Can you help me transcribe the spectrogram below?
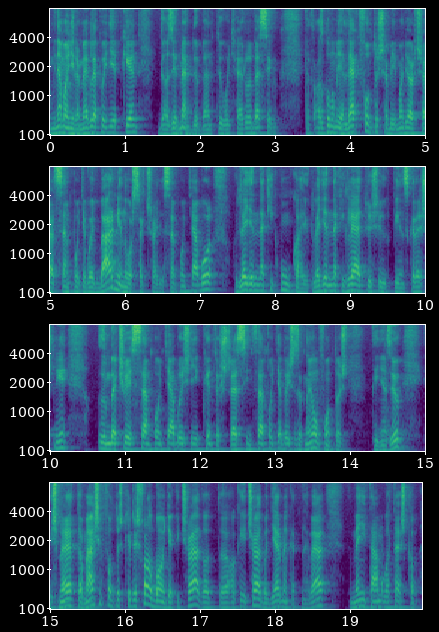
ami nem annyira meglepő egyébként, de azért megdöbbentő, hogyha erről beszélünk. Tehát azt gondolom, hogy a legfontosabb egy magyar család szempontjából, vagy bármilyen ország családja szempontjából, hogy legyen nekik munkahelyük, legyen nekik lehetőségük pénzt keresni, önbecsülés szempontjából és egyébként a stressz szint szempontjából, és ezek nagyon fontos tényezők. És mellett a másik fontos kérdés valóban, hogy aki, családot, aki családban gyermeket nevel, mennyi támogatást kap.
